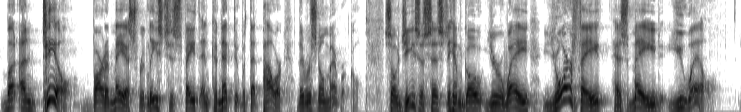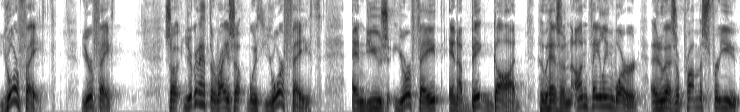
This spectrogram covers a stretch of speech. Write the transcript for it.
but until Bartimaeus released his faith and connected with that power, there was no miracle. So Jesus says to him, Go your way. Your faith has made you well. Your faith. Your faith. So you're going to have to rise up with your faith and use your faith in a big God who has an unfailing word and who has a promise for you.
